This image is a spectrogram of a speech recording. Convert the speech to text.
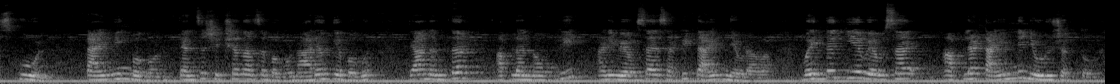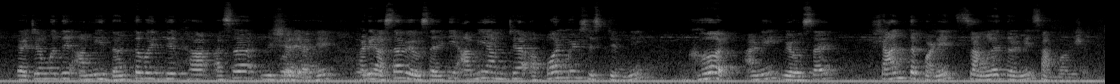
स्कूल टायमिंग बघून त्यांचं शिक्षणाचं बघून आरोग्य बघून त्यानंतर आपला नोकरी आणि व्यवसायासाठी टाइम निवडावा. वैद्यकीय व्यवसाय आपल्या टाईमने निवडू शकतो. त्याच्यामध्ये आम्ही दंतवैद्यक हा असा विषय. आहे आणि असा व्यवसाय की आम्ही आमच्या अपॉइंटमेंट सिस्टीमनी घर आणि व्यवसाय शांतपणे चांगल्या तऱ्हेने सांभाळू शकतो.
